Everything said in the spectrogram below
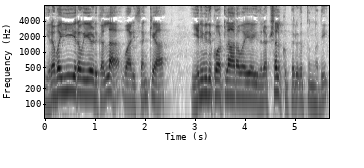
ఇరవై ఇరవై ఏడు కల్లా వారి సంఖ్య ఎనిమిది కోట్ల అరవై ఐదు లక్షలకు పెరుగుతున్నది.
